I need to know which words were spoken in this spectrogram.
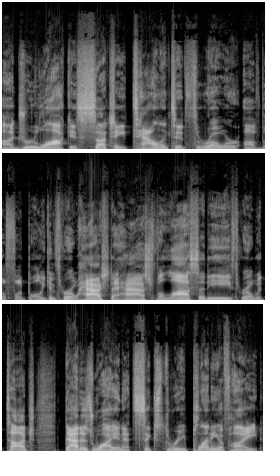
Uh, Drew Lock is such a talented thrower of the football. He can throw hash to hash, velocity, throw with touch. That is why, and at 6'3, plenty of height,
